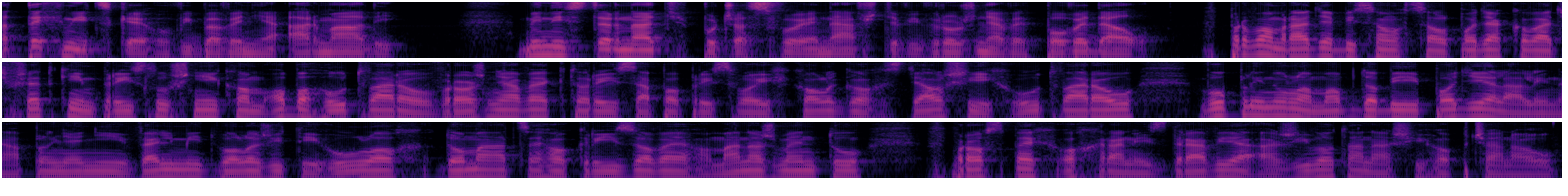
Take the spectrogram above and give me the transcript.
a technického vybavenia armády. Minister Naď počas svojej návštevy v Rožňave povedal – v prvom rade by som chcel poďakovať všetkým príslušníkom oboch útvarov v Rožňave, ktorí sa popri svojich kolegoch z ďalších útvarov v uplynulom období podielali na plnení veľmi dôležitých úloh domáceho krízového manažmentu v prospech ochrany zdravia a života našich občanov.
